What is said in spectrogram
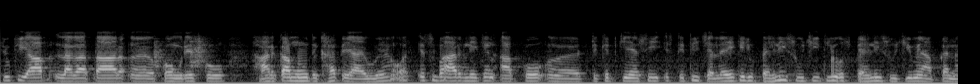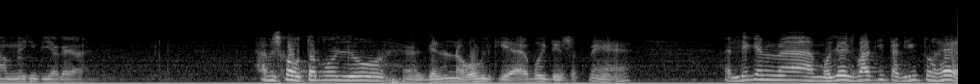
क्योंकि आप लगातार कांग्रेस को हार का मुँह दिखाते आए हुए हैं और इस बार लेकिन आपको टिकट की ऐसी स्थिति चल रही है कि जो पहली सूची थी, उस पहली सूची में आपका नाम नहीं दिया गया है। अब इसका उत्तर तो जो जिन्होंने होल्ड किया है वही दे सकते हैं। लेकिन मुझे इस बात की तकलीफ़ तो है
